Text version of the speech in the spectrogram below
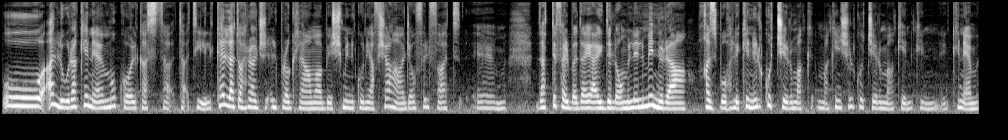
u allura kien hemm ukoll każ ta' qtil. Kellha toħroġ il-proklama biex min ikun jaf xi ħaġa u fil-fatt ehm, dat-tifel beda jgħidilhom li l-minra ħasbuh li kien il-kuċċier ma kienx il-kuċċier ma kien hemm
